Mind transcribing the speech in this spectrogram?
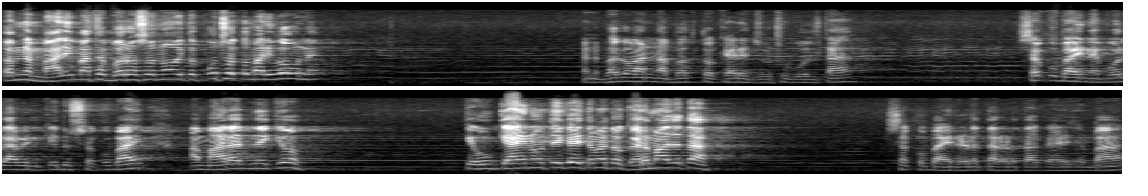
તમને મારી માથે ભરોસો ન હોય તો પૂછો તમારી વહુને. અને ભગવાનના ભક્તો ક્યારે જૂઠું બોલતા? શકુબાઈને બોલાવીને કીધું, શકુબાઈ, આ મહારાજને કયો કે હું ક્યાંય નહોતી ગઈ, તમે તો ઘરમાં જ હતા. શકુબાઈ રડતા રડતા કહે છે, બા,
